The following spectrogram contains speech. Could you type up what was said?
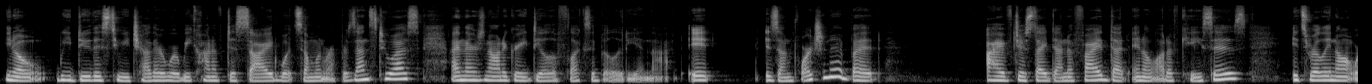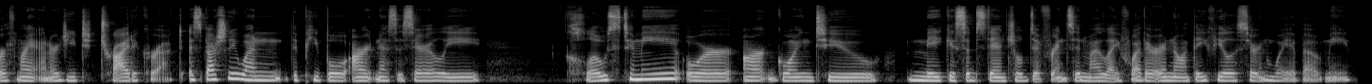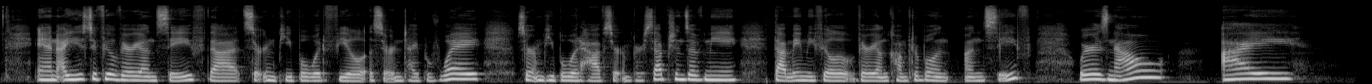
you know, we do this to each other where we kind of decide what someone represents to us, and there's not a great deal of flexibility in that. It is unfortunate, but I've just identified that in a lot of cases, it's really not worth my energy to try to correct, especially when the people aren't necessarily close to me or aren't going to make a substantial difference in my life, whether or not they feel a certain way about me. And I used to feel very unsafe that certain people would feel a certain type of way, certain people would have certain perceptions of me that made me feel very uncomfortable and unsafe. Whereas now, I.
